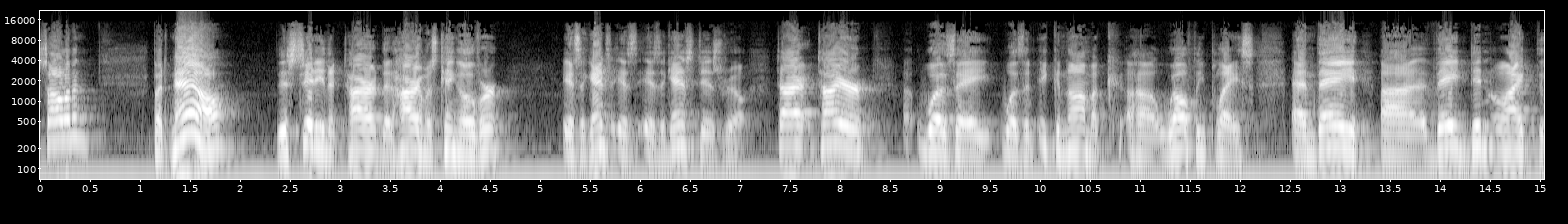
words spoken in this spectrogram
Solomon. But now, this city that, Tyre, that Hiram was king over is against, is, is against Israel. Tyre, Tyre was a was an economic uh, wealthy place, and they uh, they didn't like the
